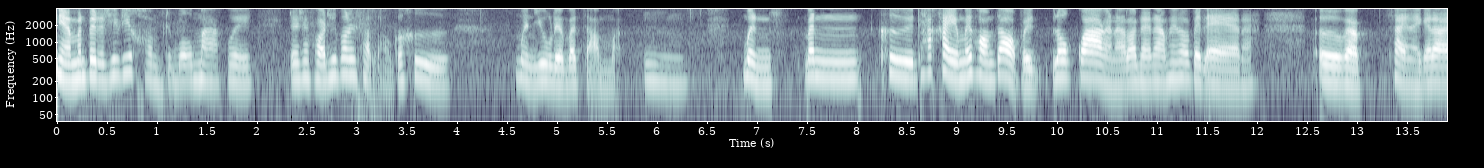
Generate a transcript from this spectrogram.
เนี้ยมันเป็นอาชีพที่ comfortable มากเว้ย โดยเฉพาะที่บริษัทเราก็คือ เหมือนอยู่เรียนประจำอะ่ะ อืม เหมือนมันคือถ้าใครยังไม่พร้อมจะออกไปโลกกว้างอะนะ เราแนะนำให้มาเป็นแอร์นะ เออแบบสายไหนก็ได้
